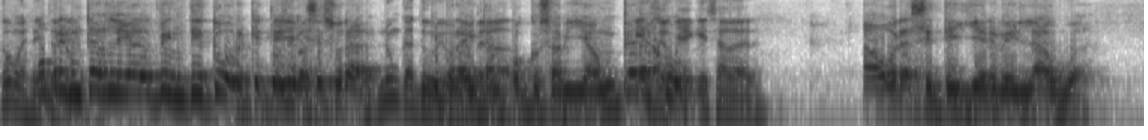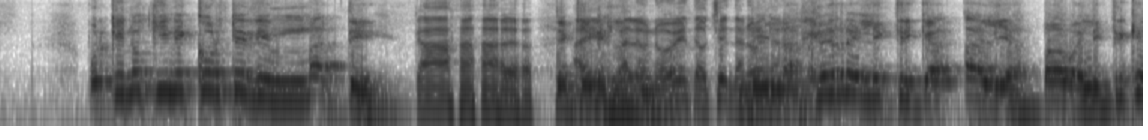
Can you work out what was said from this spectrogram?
¿Cómo es la o preguntarle al vendedor que te iba a asesorar. nunca tuve Que por ahí tampoco sabía un ¿Qué es carajo. lo que hay que saber? Ahora se te hierve el agua. Porque no tiene corte de mate. Claro. ¿De quién Ahí, es la A los culpa? 90, 80, ¿De 90, la ¿no? jarra eléctrica alias pava eléctrica?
